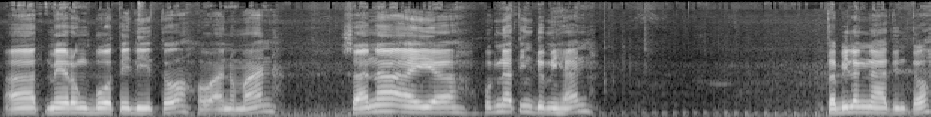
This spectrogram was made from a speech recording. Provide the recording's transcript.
At merong bote dito o ano man. Sana ay ah, huwag natin dumihan. Tabi lang natin to.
